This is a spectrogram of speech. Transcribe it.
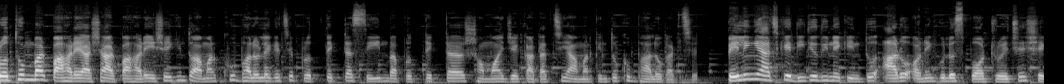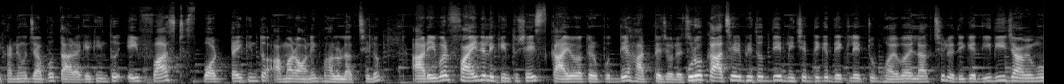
প্রথমবার পাহাড়ে আসা আর পাহাড়ে এসে কিন্তু আমার খুব ভালো লেগেছে। প্রত্যেকটা সিন বা প্রত্যেকটা সময় যে কাটাচ্ছি, আমার কিন্তু খুব ভালো কাটছে। পেলিং এ আজকে দ্বিতীয় দিনে কিন্তু আরও অনেকগুলো স্পট রয়েছে, সেখানেও যাব। তার আগে কিন্তু এই ফার্স্ট স্পটটাই কিন্তু আমার অনেক ভালো লাগছিল। আর এবার ফাইনালি কিন্তু সেই স্কাই ওয়াকের উপর দিয়ে হাঁটতে চলেছে। পুরো কাছের ভিতর দিয়ে নিচের দিকে দেখলে একটু ভয় ভয় লাগছিল। এদিকে দিদি জামেমু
